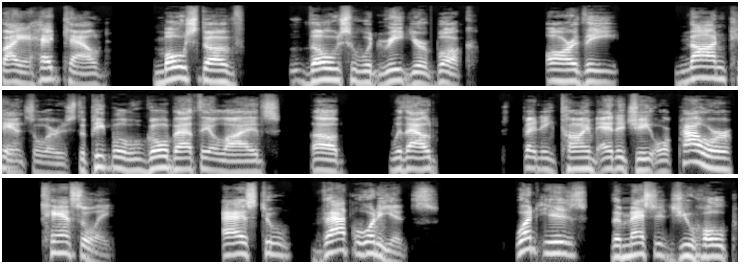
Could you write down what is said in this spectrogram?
by a head count, most of those who would read your book are the non cancelers, the people who go about their lives uh, without spending time, energy, or power canceling. As to that audience, what is the message you hope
